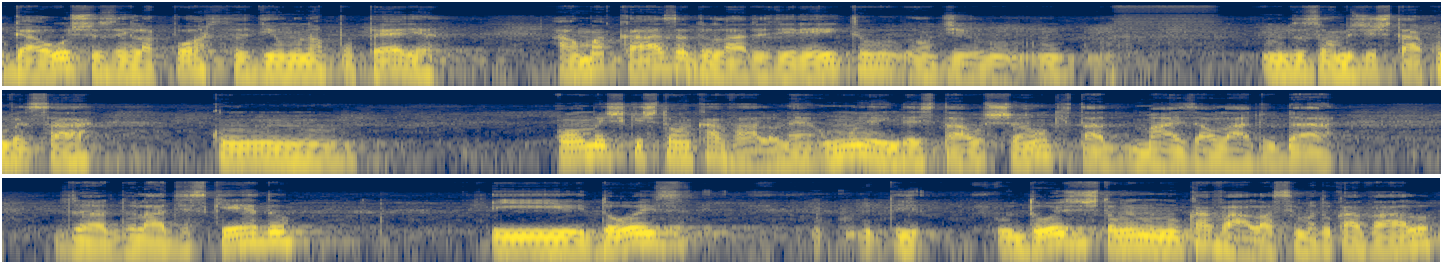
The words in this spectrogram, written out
gaúchos em La Porta de uma pupéria, há uma casa do lado direito, onde um, um dos homens está a conversar com homens que estão a cavalo, né? Um ainda está ao chão, que está mais ao lado da, da do lado esquerdo, e dois dois estão no cavalo, acima do cavalo,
